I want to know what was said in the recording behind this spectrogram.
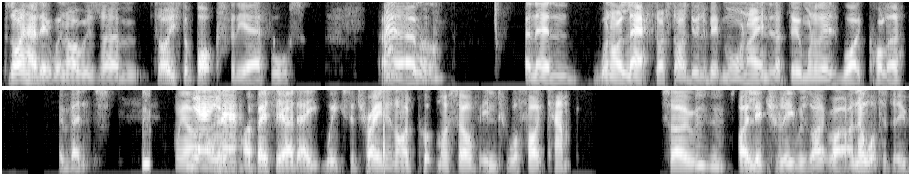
Because I had it when I was um. Because I used to box for the Air Force, and oh, um, and then when I left, I started doing a bit more, and I ended up doing one of those white collar events. I mean, Yeah, I, yeah. I basically had eight weeks to train, and I put myself into a fight camp. So Mhm. I literally was like, right, I know what to do.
